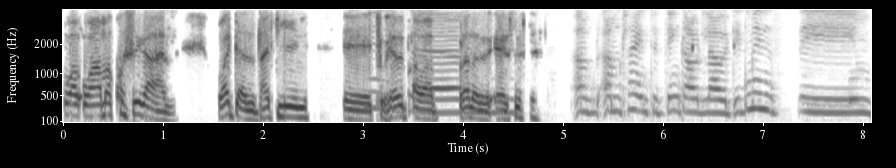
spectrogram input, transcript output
wa- wamakhosikazi. What does that mean uh, to help our brothers and um, sisters? I'm I'm trying to think out loud. It means the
